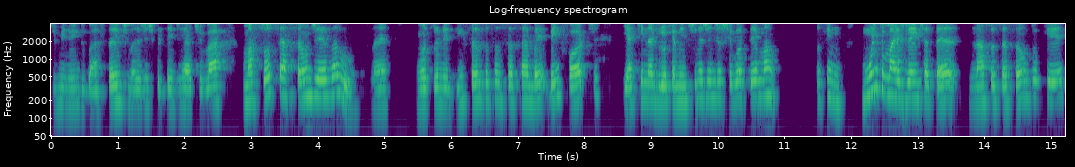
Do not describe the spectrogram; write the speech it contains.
diminuindo bastante, mas a gente pretende reativar, uma associação de ex-alunos, né? Em, outro, em Santos, a associação é bem, bem forte, e aqui na Vila Clementina a gente já chegou a ter uma, assim, muito mais gente até na associação do que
